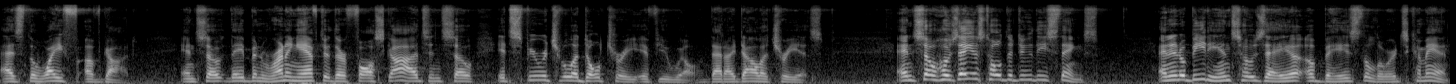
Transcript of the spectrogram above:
as the wife of God. And so they've been running after their false gods, and so it's spiritual adultery, if you will, that idolatry is. And so Hosea is told to do these things. And in obedience, Hosea obeys the Lord's command.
